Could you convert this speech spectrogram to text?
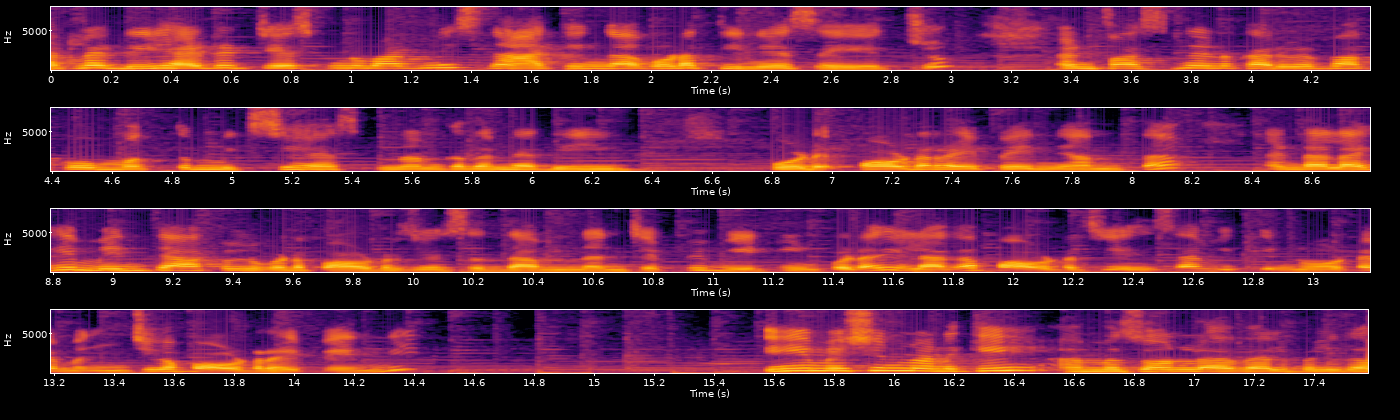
అట్లా డిహైడ్రేట్ చేసుకున్న వాటిని స్నాకింగ్గా కూడా తినేసేయచ్చు. అండ్ ఫస్ట్ నేను కరివేపాకు మొత్తం మిక్స్ చేసుకున్నాను కదండి అది పొడి పౌడర్ అయిపోయింది అంతా. అండ్ అలాగే మెంతి ఆకులను కూడా పౌడర్ చేసేద్దాం అని చెప్పి వీటిని కూడా ఇలాగా పౌడర్ చేసేసా. విత్ ఇన్ నోట మంచిగా పౌడర్ అయిపోయింది. ఈ మెషిన్ మనకి అమెజాన్లో అవైలబుల్గా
